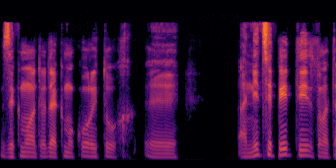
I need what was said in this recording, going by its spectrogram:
זה כמו, אתה יודע, כמו כור היתוך. אה, אני ציפיתי, זאת אומרת,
